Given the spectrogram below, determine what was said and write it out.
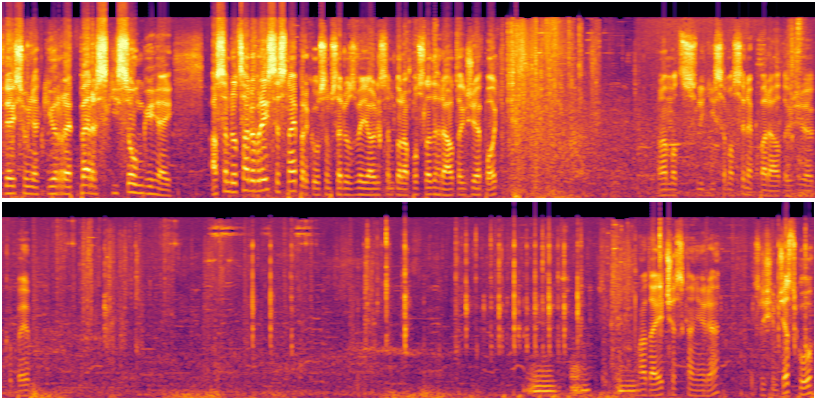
tady jsou nějaký reperský songy, hej. A jsem docela dobrý se sniperkou, jsem se dozvěděl, když jsem to naposled hrál, takže pojď. Ale moc lidí sem asi nepadá, takže jakoby... A tady je Česka někde? Slyším Česku?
